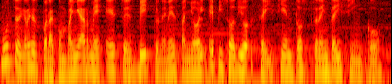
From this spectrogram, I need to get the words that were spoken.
Muchas gracias por acompañarme. Esto es Bitcoin en español, episodio 635.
